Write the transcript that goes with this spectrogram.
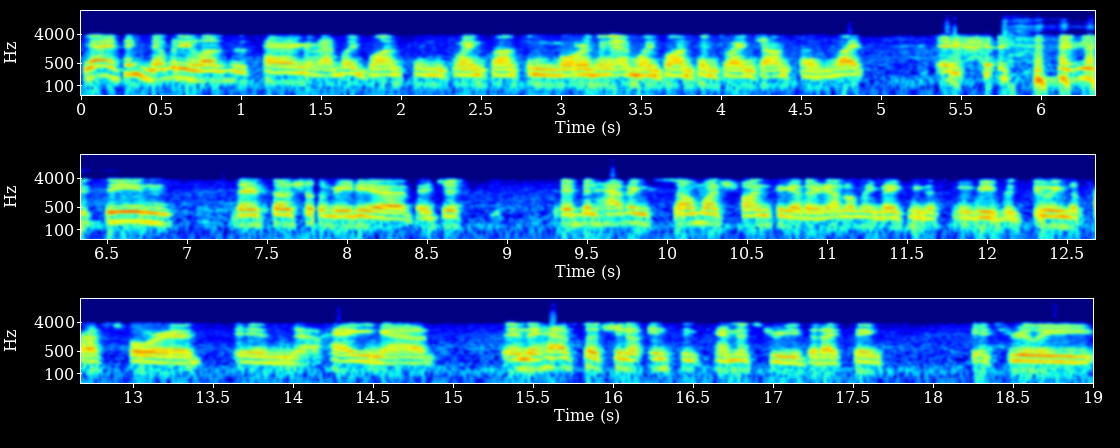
Yeah, I think nobody loves this pairing of Emily Blunt and Dwayne Johnson more than Emily Blunt and Dwayne Johnson. Like, if, if you've seen their social media, they just they've been having so much fun together, not only making this movie, but doing the press for it and you know, hanging out. And they have such, you know, instant chemistry that I think it's really,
